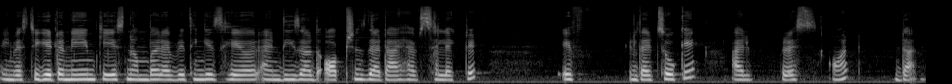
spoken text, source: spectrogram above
investigator name, case number, everything is here and these are the options that I have selected. If that is ok, I will press on done.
